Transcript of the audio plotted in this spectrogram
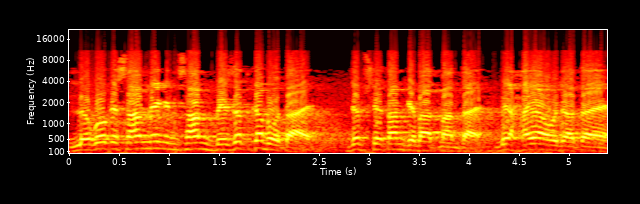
لوگوں کے سامنے انسان بےزت کب ہوتا ہے؟ جب شیطان کے بات مانتا ہے، بے حیا ہو جاتا ہے۔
